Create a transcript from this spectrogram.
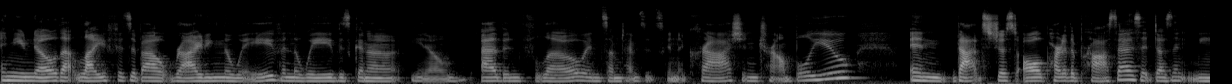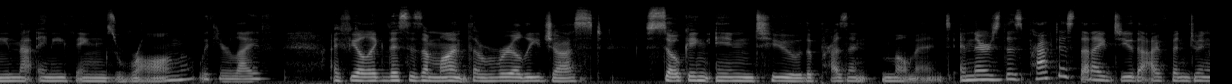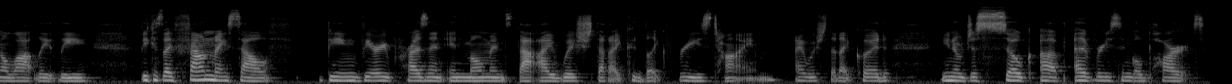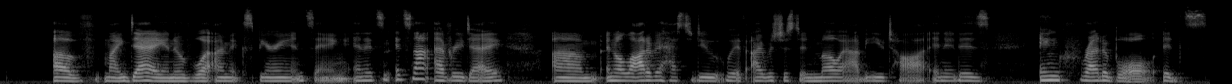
and you know that life is about riding the wave and the wave is going to you know ebb and flow and sometimes it's going to crash and trample you and that's just all part of the process. It doesn't mean that anything's wrong with your life. I feel like this is a month of really just soaking into the present moment. And there's this practice that I do that I've been doing a lot lately because I found myself being very present in moments that I wish that I could like freeze time. I wish that I could, you know, just soak up every single part of my day and of what I'm experiencing. And it's it's not every day. Um, and a lot of it has to do with I was just in Moab, Utah, and it is incredible. It's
